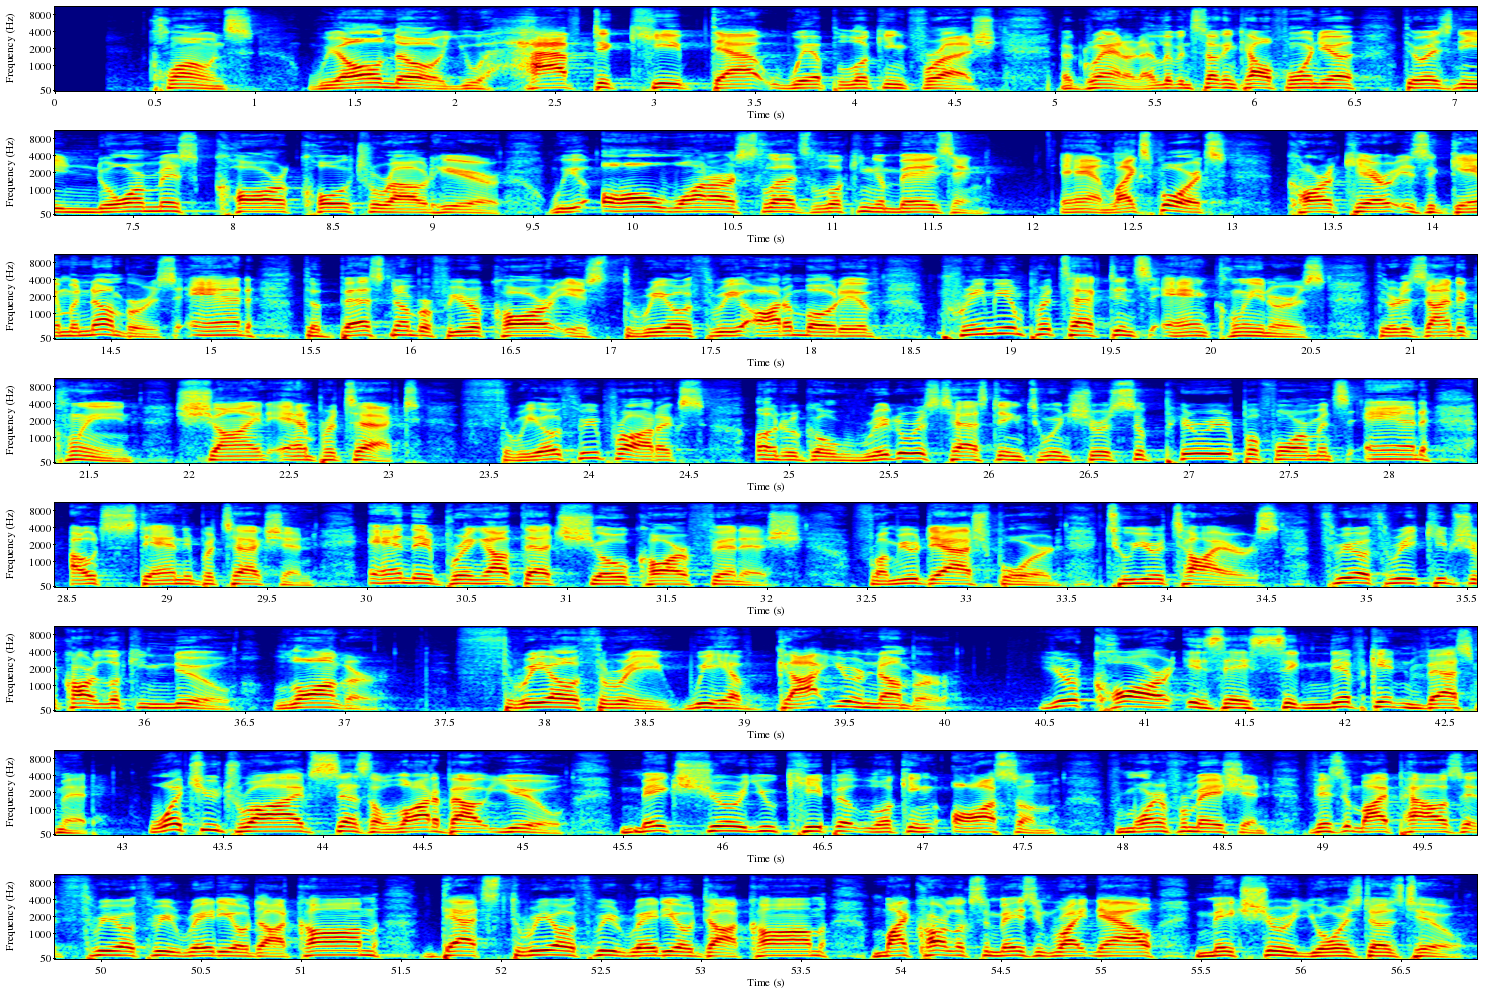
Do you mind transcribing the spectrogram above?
Clones. We all know you have to keep that whip looking fresh. Now, granted, I live in Southern California. There is an enormous car culture out here. We all want our sleds looking amazing. And like sports, car care is a game of numbers. And the best number for your car is 303 Automotive Premium Protectants and Cleaners. They're designed to clean, shine, and protect. 303 products undergo rigorous testing to ensure superior performance and outstanding protection. And they bring out that show car finish. From your dashboard to your tires, 303 keeps your car looking new, longer. 303, we have got your number. Your car is a significant investment. What you drive says a lot about you. Make sure you keep it looking awesome. For more information, visit my pals at 303radio.com. That's 303radio.com. My car looks amazing right now. Make sure yours does too.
